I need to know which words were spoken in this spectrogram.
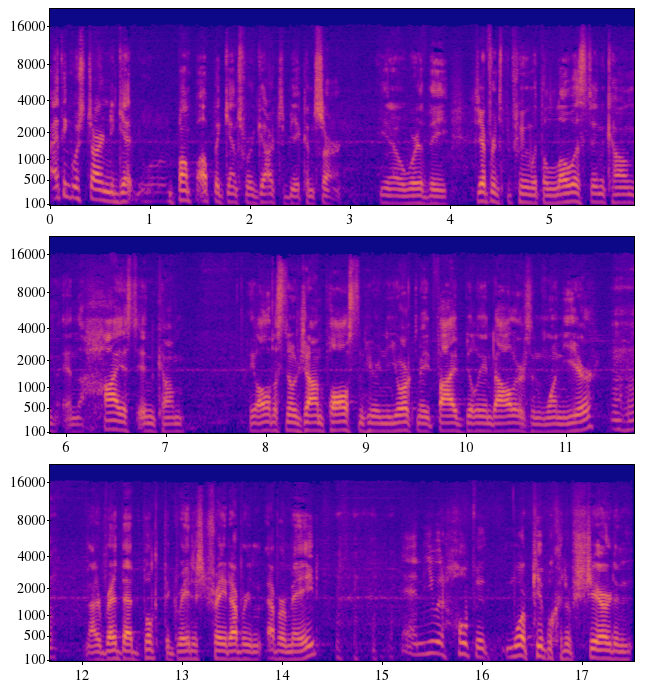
I think we're starting to get bump up against where it got to be a concern. You know, where the difference between what the lowest income and the highest income. all of us know John Paulson here in New York made five billion dollars in one year. Mm-hmm. And I read that book, The Greatest Trade Ever, ever Made. and you would hope that more people could have shared in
